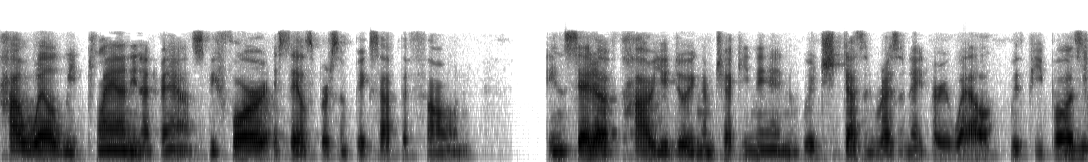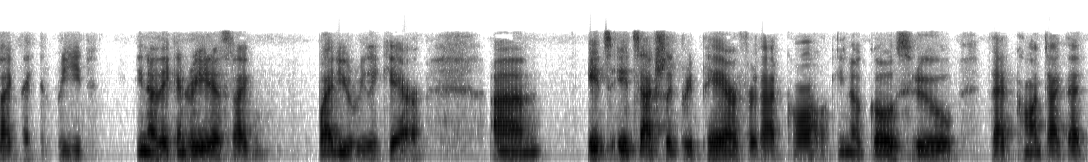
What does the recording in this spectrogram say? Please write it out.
how well we plan in advance before a salesperson picks up the phone instead of how are you doing i'm checking in which doesn't resonate very well with people. Mm-hmm. it's like they can read you know they can read it's like why do you really care? Um, it's it's actually prepare for that call you know go through that contact that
